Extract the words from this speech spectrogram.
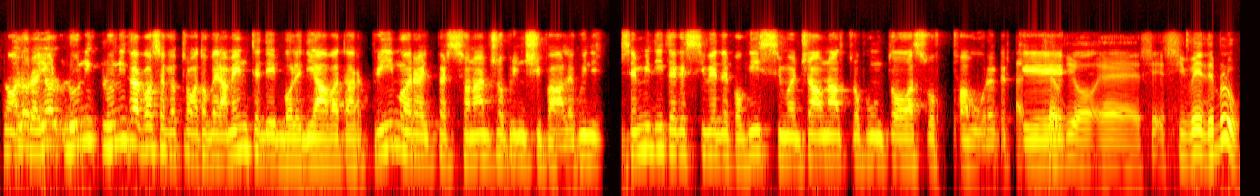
No, allora io l'uni- l'unica cosa che ho trovato veramente debole di Avatar primo era il personaggio principale, quindi se mi dite che si vede pochissimo è già un altro punto a suo favore, Eh, cioè, perché oddio, eh, si, si vede blu,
